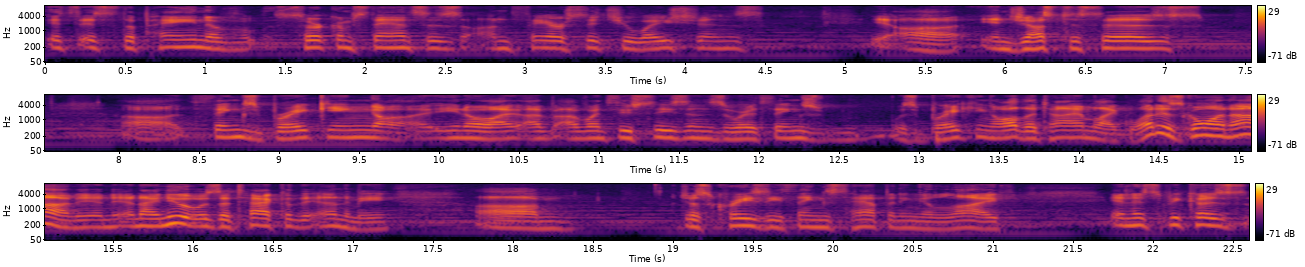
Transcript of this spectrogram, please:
it's it's the pain of circumstances, unfair situations, uh, injustices, uh, things breaking. Uh, you know, I I went through seasons where things was breaking all the time. Like, what is going on? And and I knew it was attack of the enemy. Um, just crazy things happening in life and it's because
